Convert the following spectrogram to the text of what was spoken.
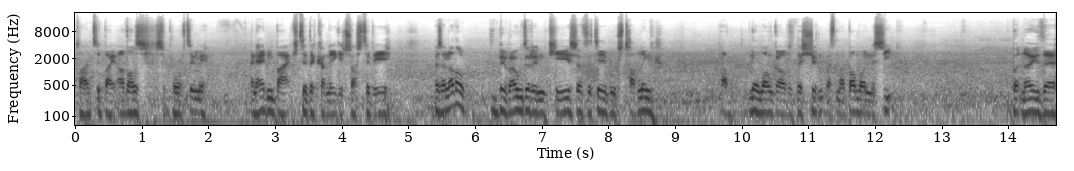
planted by others supporting me and heading back to the Carnegie Trust today is another bewildering case of the tables turning. I'm no longer the student with my bum on the seat, but now the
